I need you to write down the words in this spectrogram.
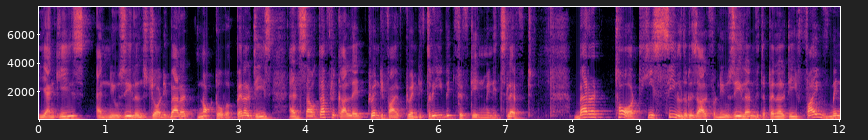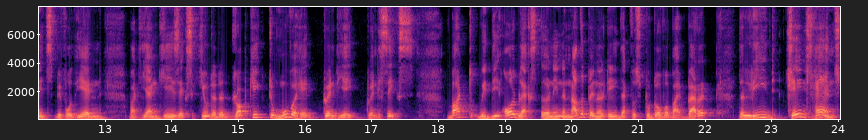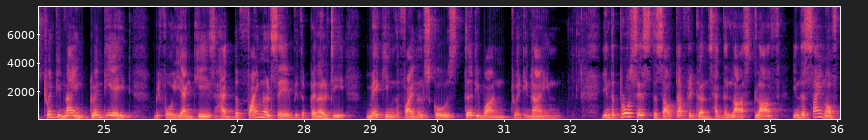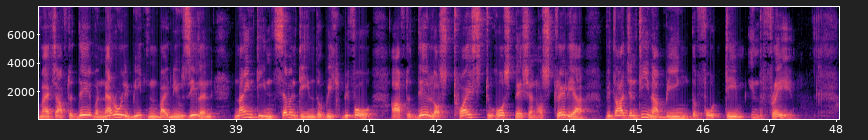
Jantjies and New Zealand's Jordie Barrett knocked over penalties and South Africa led 25-23 with 15 minutes left. Barrett thought he sealed the result for New Zealand with a penalty 5 minutes before the end, but Jantjies executed a drop kick to move ahead 28-26. But with the All Blacks earning another penalty that was put over by Barrett, the lead changed hands 29 28 before Jantjies had the final say with a penalty, making the final scores 31 29. In the process, the South Africans had the last laugh in the sign off match after they were narrowly beaten by New Zealand 1917 the week before, after they lost twice to host nation Australia, with Argentina being the fourth team in the fray.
